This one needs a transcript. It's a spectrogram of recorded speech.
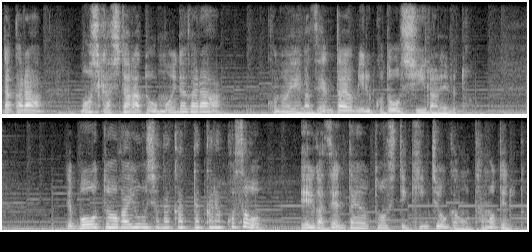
だから、もしかしたらと思いながら、この映画全体を見ることを強いられると。で、冒頭が容赦なかったからこそ、映画全体を通して緊張感を保てると。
